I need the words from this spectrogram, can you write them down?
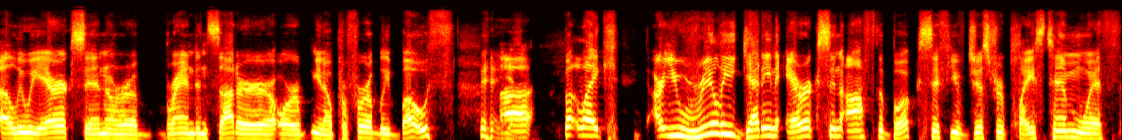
a Loui Eriksson or a Brandon Sutter or, you know, preferably both. uh, but like, are you really getting Eriksson off the books if you've just replaced him with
